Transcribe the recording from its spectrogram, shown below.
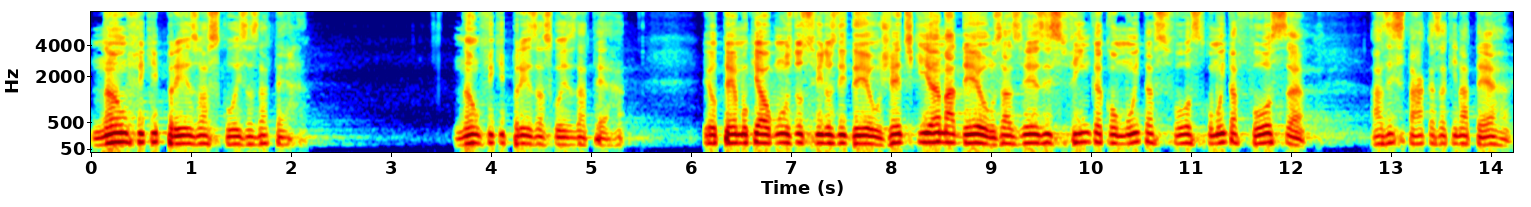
Não fique preso às coisas da terra. Não fique preso às coisas da terra. Eu temo que alguns dos filhos de Deus, gente que ama a Deus, às vezes finca com muitas forças, com muita força as estacas aqui na terra.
